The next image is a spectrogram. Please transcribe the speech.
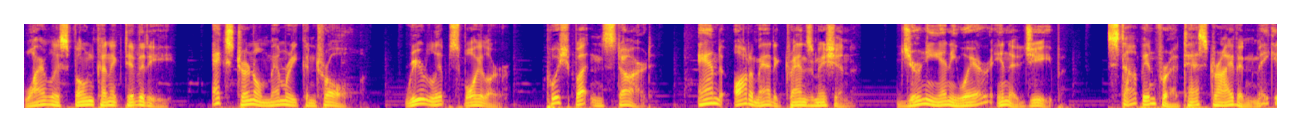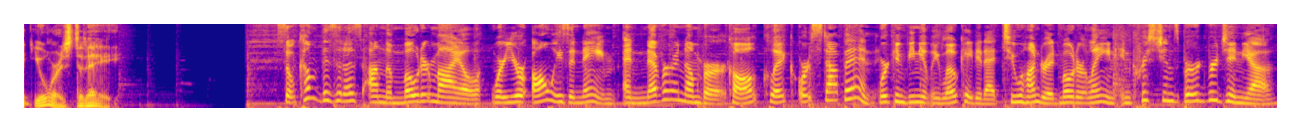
wireless phone connectivity, external memory control, rear lip spoiler, push button start, and automatic transmission. Journey anywhere in a Jeep. Stop in for a test drive and make it yours today. So come visit us on the Motor Mile, where you're always a name and never a number. Call, click, or stop in. We're conveniently located at 200 Motor Lane in Christiansburg, Virginia.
